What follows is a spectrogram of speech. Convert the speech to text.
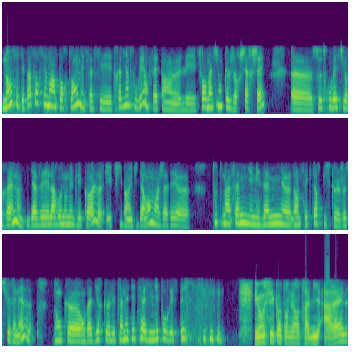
Non, c'était pas forcément important, mais ça s'est très bien trouvé en fait. hein. Les formations que je recherchais euh, se trouvaient sur Rennes. Il y avait la renommée de l'école, et puis ben évidemment, moi j'avais euh, toute ma famille et mes amis euh, dans le secteur puisque je suis rennaise. Donc euh, on va dire que les planètes étaient alignées pour rester. Et on sait quand on est entre amis à Rennes,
